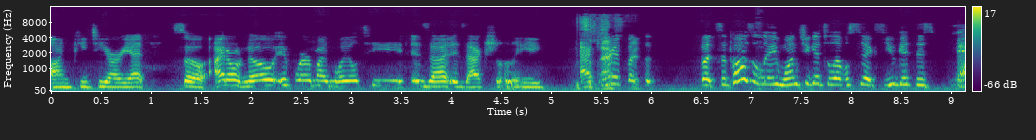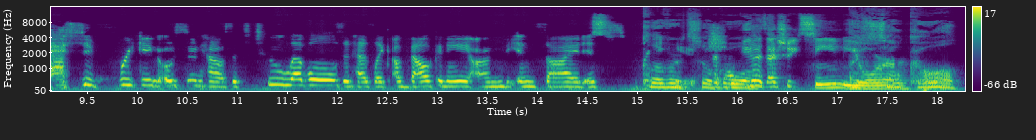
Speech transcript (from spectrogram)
on PTR yet. So I don't know if where my loyalty is at is actually It's accurate, but the, but supposedly once you get to level six, you get this massive freaking Osun house. It's two levels. It has like a balcony on the inside. It's freaking Clover, huge. it's so Have cool. you guys actually seen It's your? so cool.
